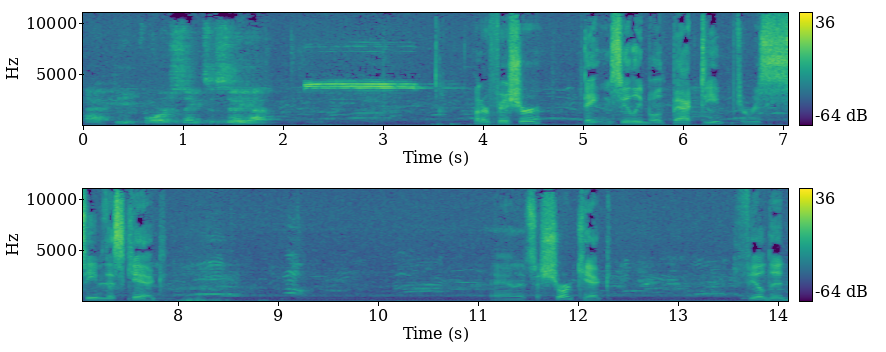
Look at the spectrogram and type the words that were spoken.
back deep for St. Cecilia. Hunter Fisher, Dayton Seeley both back deep to receive this kick. And it's a short kick. Fielded.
